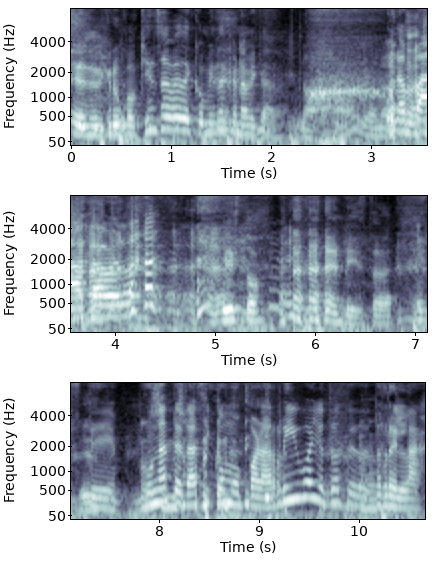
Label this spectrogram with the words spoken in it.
en el grupo, ¿quién sabe de comida canábica? No, yo no. Una paja, ¿verdad? Listo. Visto. Este, no, una te da así como para arriba y otra te, da- te relaja.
